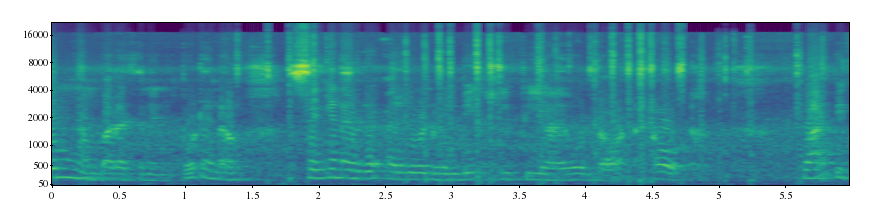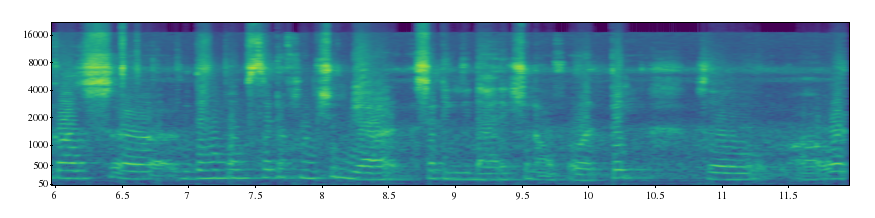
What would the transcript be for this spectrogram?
pin number as an input. And our second argument will be gpio dot out. Why? Because uh, with the help of setup function we are setting the direction of our pin. So uh, our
